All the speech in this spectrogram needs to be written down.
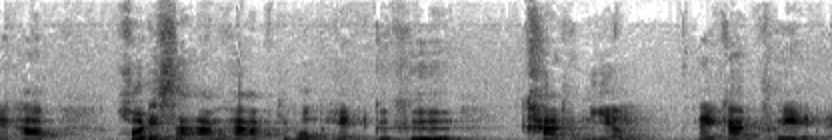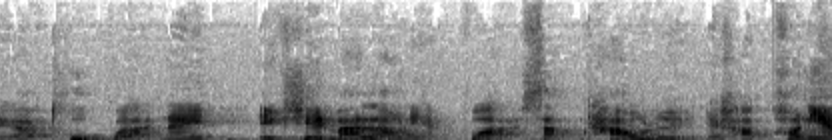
นะครับข้อที่3ครับที่ผมเห็นก็คือ ค่าธรรมเนียมในการเทรดนะครับถูกกว่าใน Exchange บ้านเราเนี่ยกว่า 3 เท่าเลยนะครับข้อนี้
